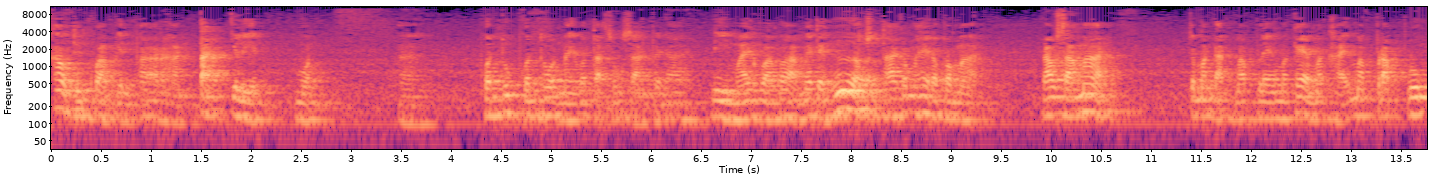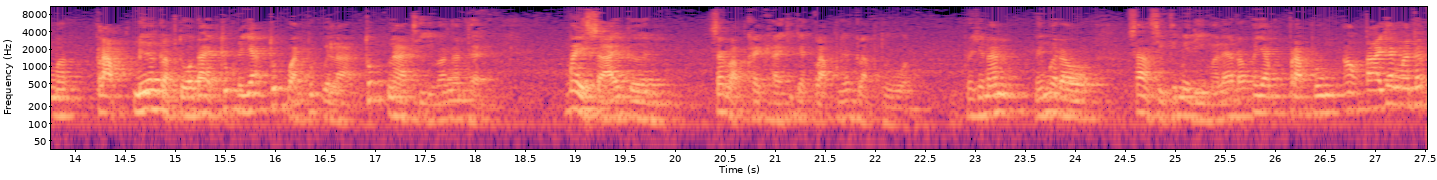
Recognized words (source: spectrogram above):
เข้าถึงความเป็นพระอรหันต์ตัดกิเลสหมดอ่า พ้นทุกพ้นโทษในวัฏสงสารไปได้ นี่หมายความว่าแม้แต่เฮือกสุดท้ายก็ไม่ให้เราประมาท เราสามารถจะมาดัดมาแปลงมาแก้มาไขมาปรับปรุงมากลับเนื้อกลับตัวได้ทุกระยะทุกวันทุกเวลาทุกนาทีว่างั้นเถอะไม่สายเกินสำหรับใคร ๆ ที่จะกลับเนื้อกลับตัว เพราะฉะนั้นในเมื่อเราสร้างสิ่งที่ไม่ดีมาแล้ว เราพยายามปรับปรุงเอาตายช่างมันเถอะ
